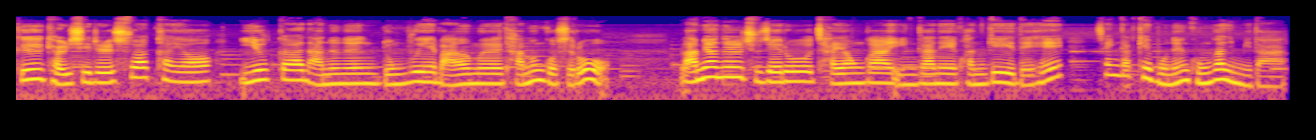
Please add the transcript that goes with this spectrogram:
그 결실을 수확하여 이웃과 나누는 농부의 마음을 담은 곳으로 라면을 주제로 자연과 인간의 관계에 대해 생각해 보는 공간입니다.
